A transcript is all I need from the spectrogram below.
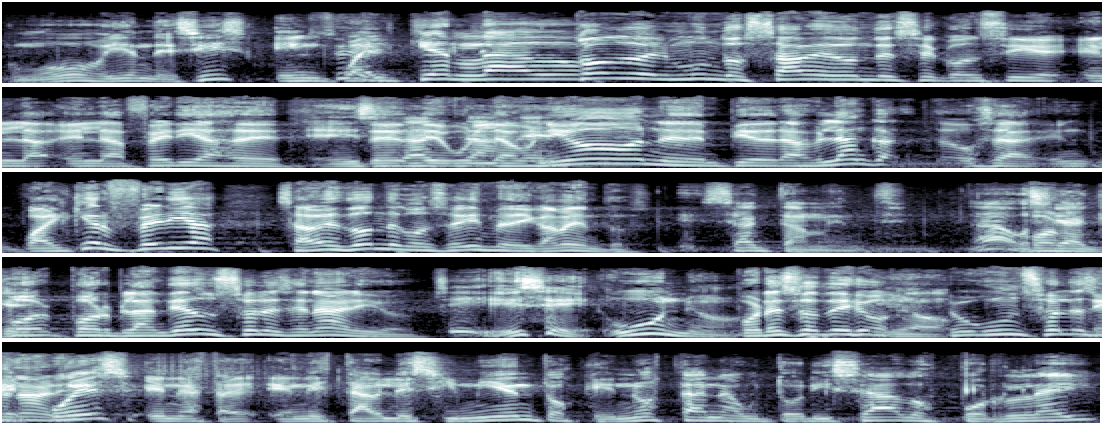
como vos bien decís, en Sí. cualquier lado. Todo el mundo sabe dónde se consigue en, la- en las ferias de, de- de La. Unión, en Piedras Blancas, o sea, en cualquier feria sabes dónde conseguís medicamentos. Exactamente. Ah, o por, sea que. por- por plantear un solo escenario. Sí, ese uno. Por eso te digo, un solo escenario. Después, en, hasta- en establecimientos que no están autorizados por ley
